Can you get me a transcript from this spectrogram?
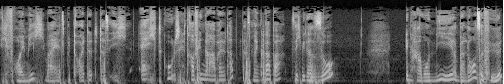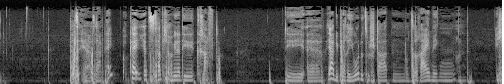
Ich freue mich, weil es bedeutet, dass ich echt gut darauf hingearbeitet habe, dass mein Körper sich wieder so in Harmonie und Balance fühlt, dass er sagt, hey, okay, jetzt habe ich auch wieder die Kraft, die, äh, ja, die Periode zu starten und zu reinigen und ich,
